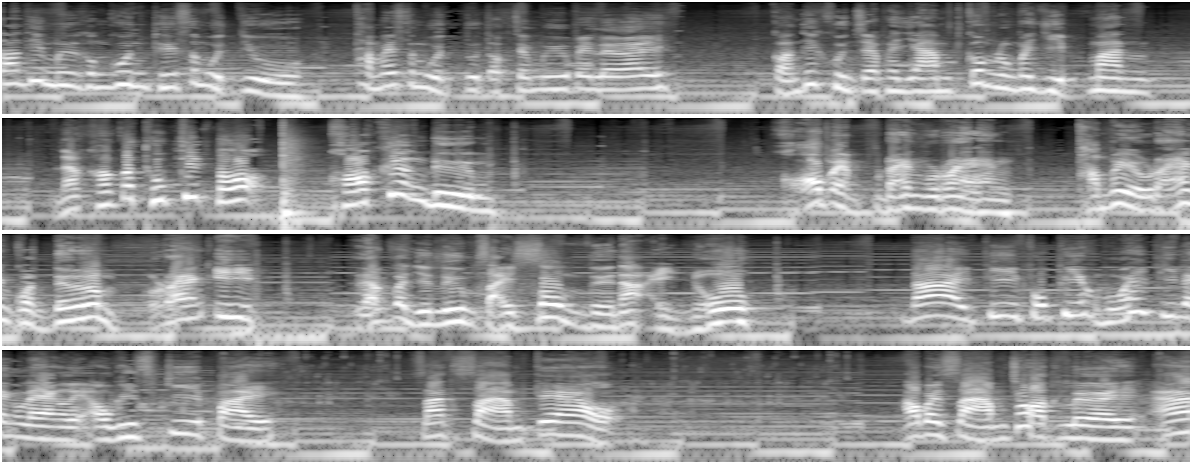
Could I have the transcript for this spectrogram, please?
ตอนที่มือของคุณถือสมุดอยู่ทำให้สมุดหลุดออกจากมือไปเลย ก่อนที่คุณจะพยายามก้มลงไปหยิบมัน แล้วเขาก็ทุบที่โต๊ะ ขอเครื่องดื่ม ขอแบบแรงๆทำให้แรงกว่าเดิม แรงอีก แล้วก็อย่าลืมใส่ส้มด้วยนะไอ้หนูได้พี่พบพี่ผมให้พี่แรงๆเลยเอาวิสกี้ไป สักสามแก้ว เอาไปสามช็อตเลย อ่า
